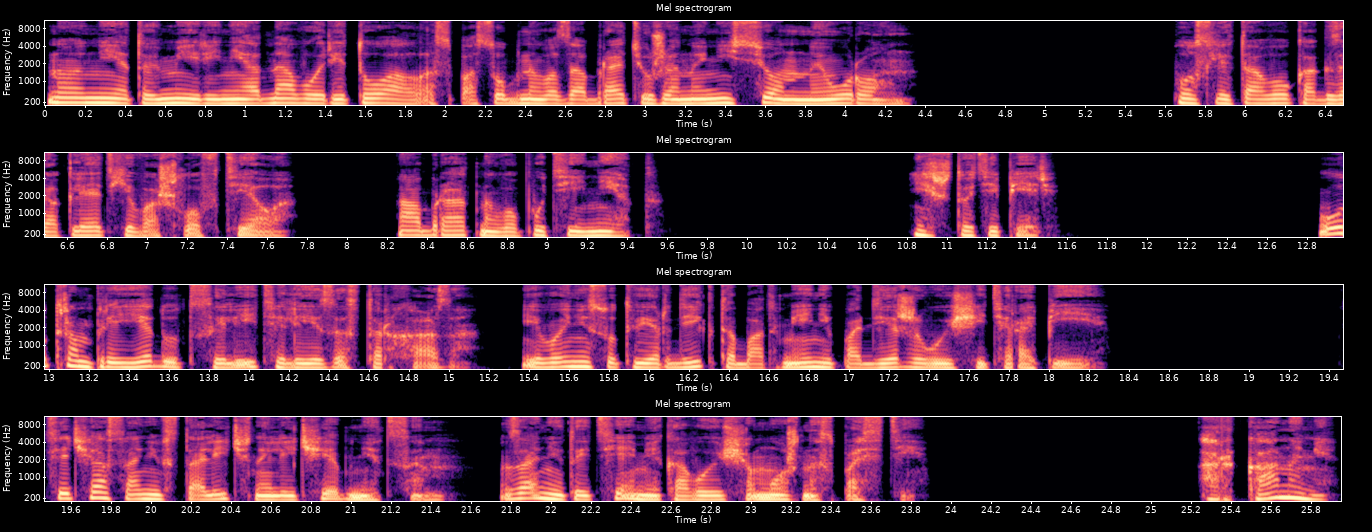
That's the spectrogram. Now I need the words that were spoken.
Но нет в мире ни одного ритуала, способного забрать уже нанесенный урон. После того, как заклятие вошло в тело, обратного пути нет. И что теперь? Утром приедут целители из Эстерхаза и вынесут вердикт об отмене поддерживающей терапии. Сейчас они в столичной лечебнице, заняты теми, кого еще можно спасти. «Арканами?»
